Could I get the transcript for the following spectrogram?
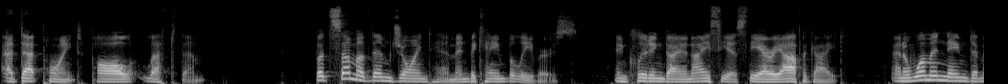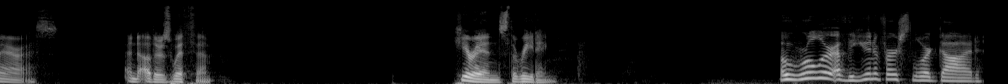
At that point, Paul left them but some of them joined him and became believers, including Dionysius the Areopagite, and a woman named Damaris, and others with them. Here ends the reading. O ruler of the universe, Lord God,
